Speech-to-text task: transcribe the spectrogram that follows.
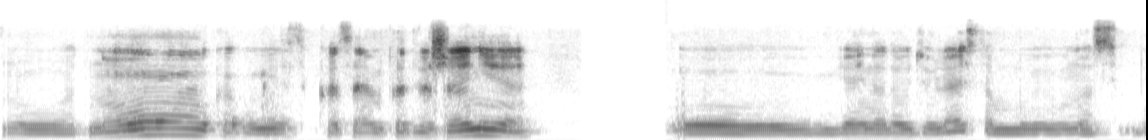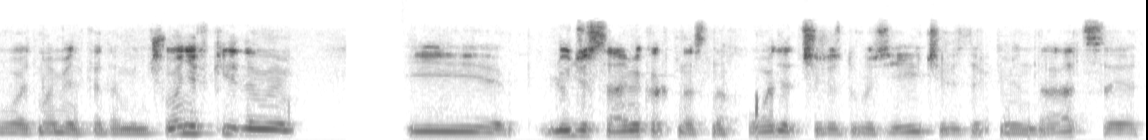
Вот. Но, как бы, касаемо продвижения, я иногда удивляюсь, там мы, у нас бывает момент, когда мы ничего не вкидываем, и люди сами как нас находят через друзей, через рекомендации.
